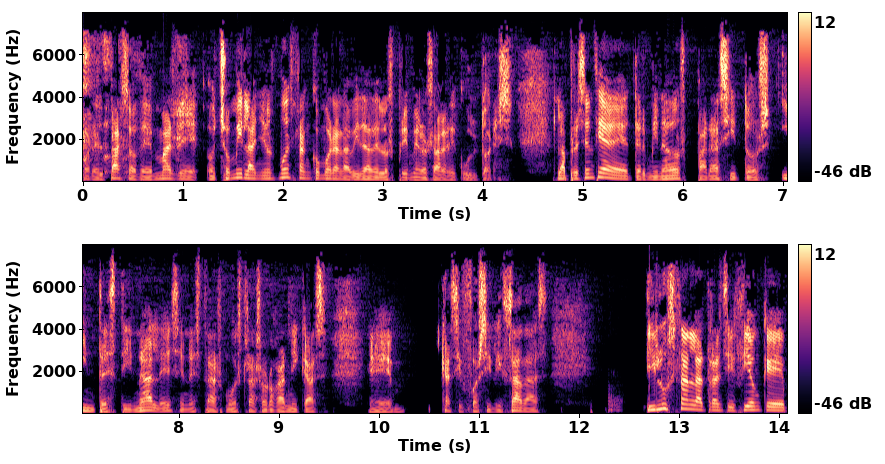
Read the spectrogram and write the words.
por el paso de más de 8.000 años muestran cómo era la vida de los primeros agricultores. La presencia de determinados parásitos intestinales en estas muestras orgánicas eh, casi fosilizadas ilustran la transición que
